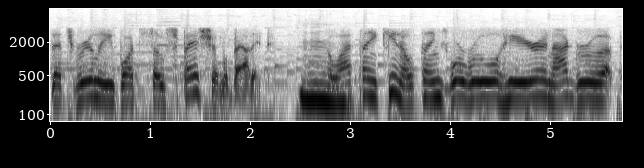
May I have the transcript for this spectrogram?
That's really what's so special about it. Mm. So I think you know things were rural here, and I grew up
